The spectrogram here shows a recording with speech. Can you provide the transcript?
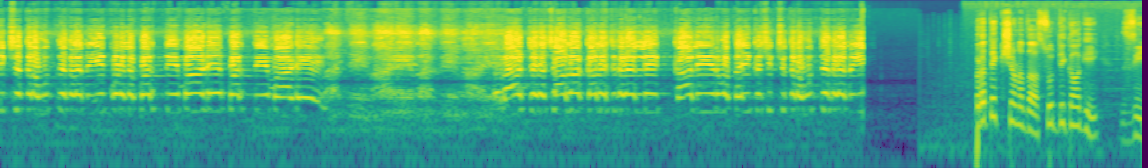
ಶಿಕ್ಷಕರ ಹುದ್ದೆಗಳನ್ನು ಈ ಕೂಡಲೇ ಭರ್ತಿ ಮಾಡಿ ಭರ್ತಿ ಮಾಡಿ. ರಾಜ್ಯದ ಶಾಲಾ ಕಾಲೇಜುಗಳಲ್ಲಿ ಖಾಲಿ ಇರುವ ದೈಹಿಕ ಶಿಕ್ಷಕರ ಹುದ್ದೆಗಳನ್ನು ಪ್ರತಿಕ್ಷಣದ ಸುದ್ದಿಗಾಗಿ Zee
